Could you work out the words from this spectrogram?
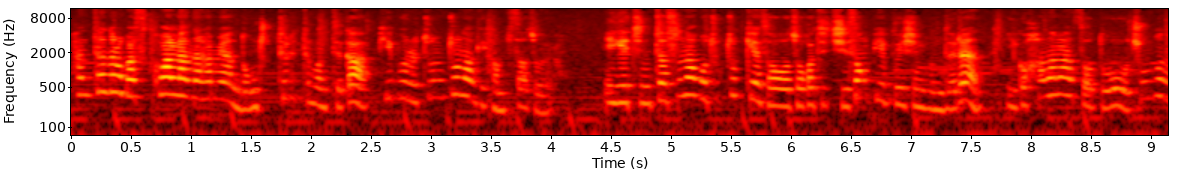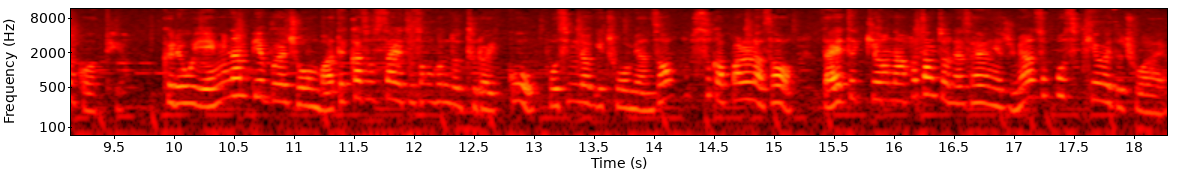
판테놀과 스쿠알란을 함유한 농축 트리트먼트가 피부를 쫀쫀하게 감싸줘요. 이게 진짜 순하고 촉촉해서 저같이 지성 피부이신 분들은 이거 하나만 써도 충분할 것 같아요. 그리고 예민한 피부에 좋은 마데카소사이드 성분도 들어있고 보습력이 좋으면서 흡수가 빨라서 나이트 케어나 화장 전에 사용해주면 속보습 케어에도 좋아요.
